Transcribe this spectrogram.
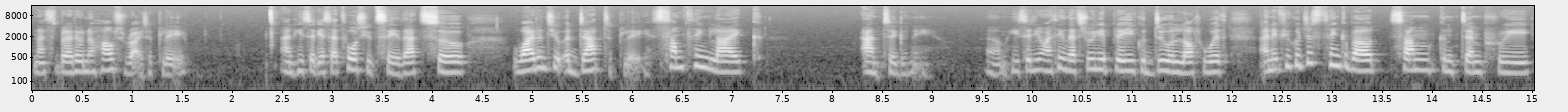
And I said, but I don't know how to write a play. And he said, yes, I thought you'd say that. So why don't you adapt a play? Something like Antigone um, he said, you know, I think that's really a play you could do a lot with. And if you could just think about some contemporary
